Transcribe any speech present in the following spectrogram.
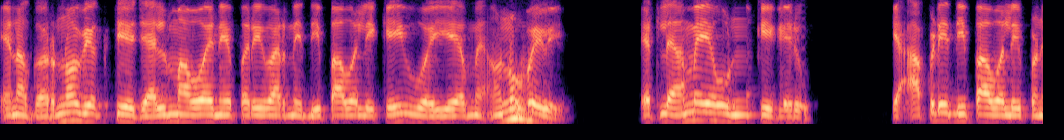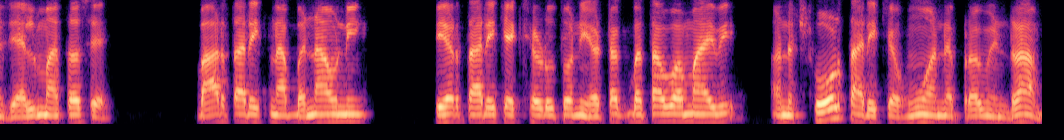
એનો ઘરનો વ્યક્તિ જેલમાં હોય ને એ પરિવારની દીપાવલી કેવી હોય એ અમે અનુભવી. એટલે અમે એવું નક્કી કર્યું કે આપણી દીપાવલી પણ જેલમાં થશે. બાર તારીખના બનાવની, તેર તારીખે ખેડૂતોની અટક બતાવવામાં આવી અને સોળ તારીખે હું અને પ્રવીણ રામ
